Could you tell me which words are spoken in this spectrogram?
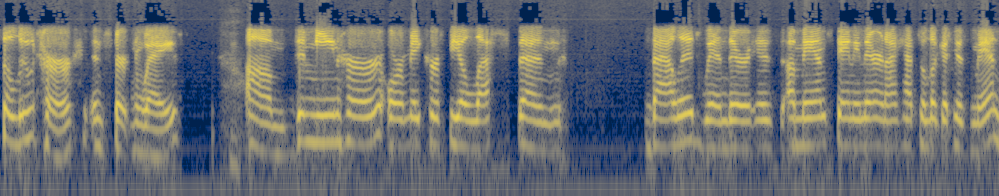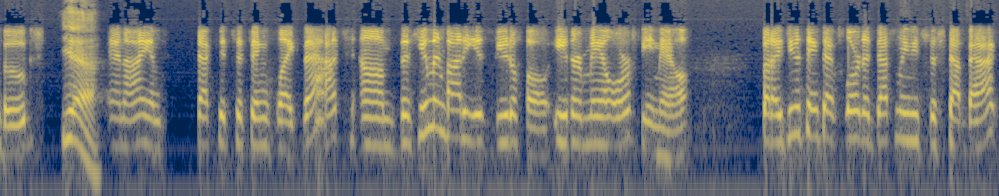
salute her in certain ways, um, demean her, or make her feel less than valid when there is a man standing there and I have to look at his man boobs Yeah. and I am subjected to things like that. Um, the human body is beautiful, either male or female. But I do think that Florida definitely needs to step back,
